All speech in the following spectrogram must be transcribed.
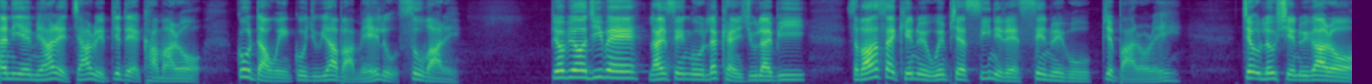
အန္တရာယ်များတဲ့ကြားတွေပြစ်တဲ့အခါမှာတော့ကို့တာဝန်ကိုယူရပါမယ်လို့ဆိုပါတယ်ပျော်ပျော်ကြီးပဲလိုင်စင်ကိုလက်ခံယူလိုက်ပြီးစပားစိုက်ခင်းတွေဝင်ဖြတ်စည်းနေတဲ့စင်တွေကိုပြစ်ပါတော့တယ်ကျုပ်အလုပ်ရှင်တွေကတော့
